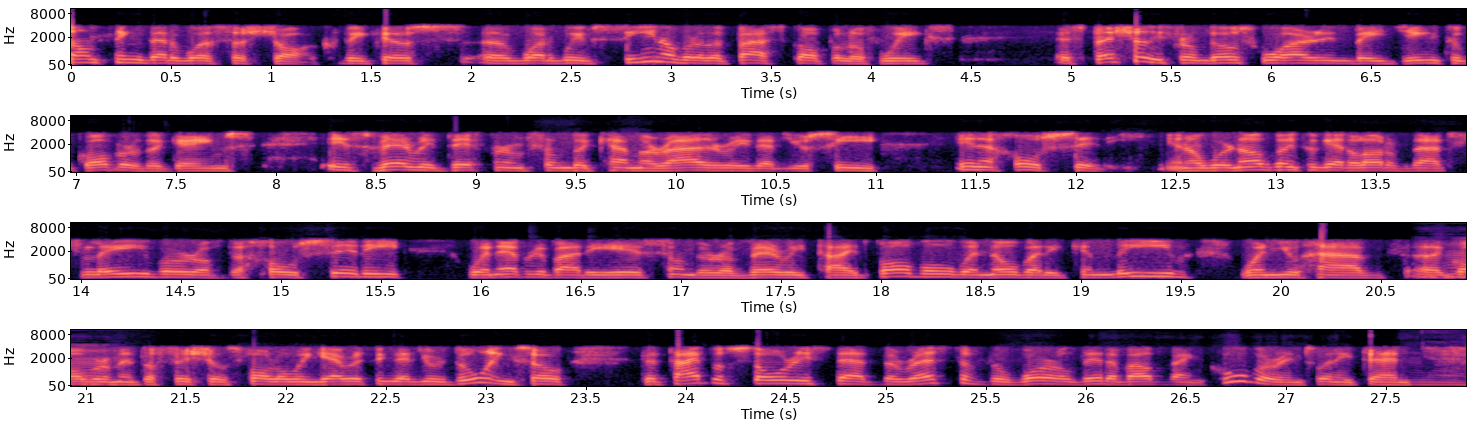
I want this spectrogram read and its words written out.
something that was a shock because uh, what we've seen over the past couple of weeks especially from those who are in Beijing to cover the games, is very different from the camaraderie that you see in a host city. You know, we're not going to get a lot of that flavor of the host city when everybody is under a very tight bubble, when nobody can leave, when you have uh, mm-hmm. government officials following everything that you're doing. So the type of stories that the rest of the world did about Vancouver in 2010 yeah.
